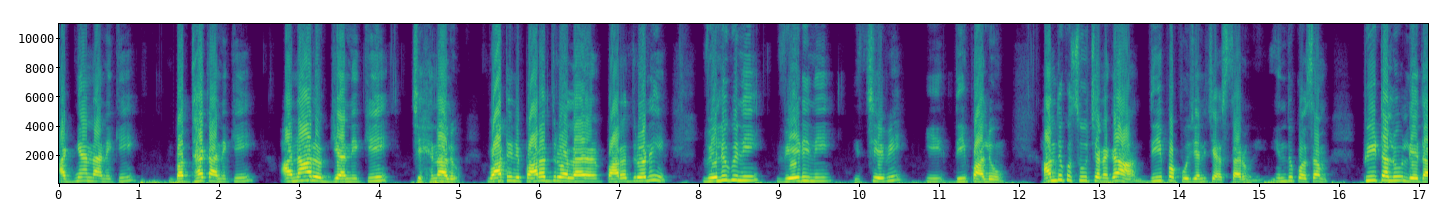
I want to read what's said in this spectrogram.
అజ్ఞానానికి బద్ధకానికి అనారోగ్యానికి చిహ్నాలు. వాటిని పారద్రోల పారద్రోలి వెలుగుని వేడిని ఇచ్చేవి ఈ దీపాలు. అందుకు సూచనగా దీప పూజని చేస్తారు. ఇందుకోసం పీటలు లేదా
